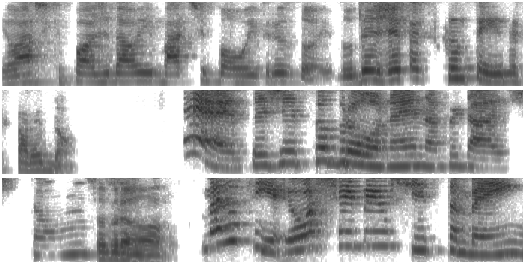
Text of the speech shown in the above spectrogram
eu acho que pode dar um embate bom entre os dois. O DG tá de escanteio nesse paredão. É, o DG sobrou, né, na verdade. Então, sobrou. Mas assim, eu achei meio X também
